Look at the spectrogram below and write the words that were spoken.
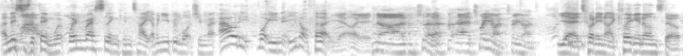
And this is the thing when, when wrestling can take. I mean, you've been watching. How old are you? What are you? You're not 30 yet, are you? No, tw- uh, uh, 29, 29. Yeah, 29, clinging on still.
